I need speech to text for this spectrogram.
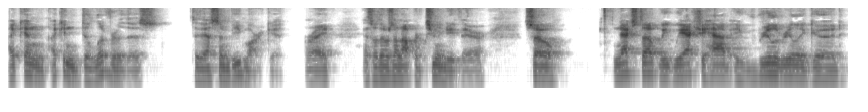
I can I can deliver this to the SMB market, right? And so there was an opportunity there. So next up, we, we actually have a really, really good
